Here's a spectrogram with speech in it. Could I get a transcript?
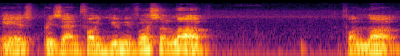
is present for universal love. For love.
